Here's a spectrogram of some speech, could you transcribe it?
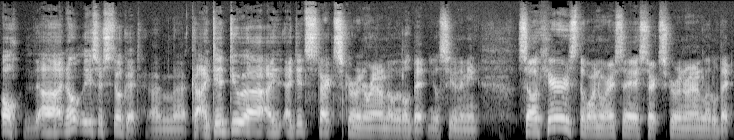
Oh, uh, no, these are still good. Uh, I did do, uh, I, I did start screwing around a little bit. You'll see what I mean. So here's the one where I say I start screwing around a little bit.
